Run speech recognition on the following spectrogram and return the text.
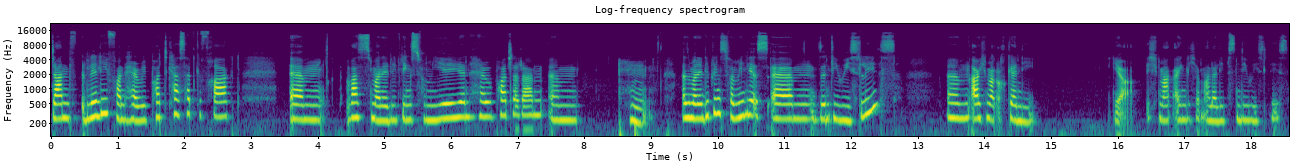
Dann Lilly von Harry Podcast hat gefragt, ähm, was ist meine Lieblingsfamilie in Harry Potter dann? Ähm, hm. Also meine Lieblingsfamilie ist, ähm, sind die Weasleys. Ähm, aber ich mag auch gern die. Ja, ich mag eigentlich am allerliebsten die Weasleys.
